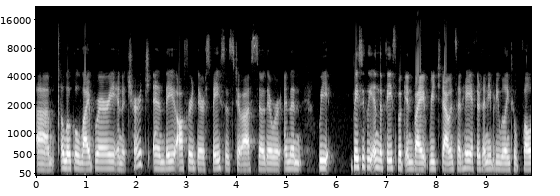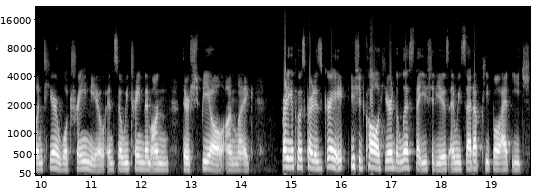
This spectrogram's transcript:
um, a local library and a church and they offered their spaces to us so there were and then we basically in the facebook invite reached out and said hey if there's anybody willing to volunteer we'll train you and so we trained them on their spiel on like writing a postcard is great. You should call. Here are the lists that you should use. And we set up people at each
